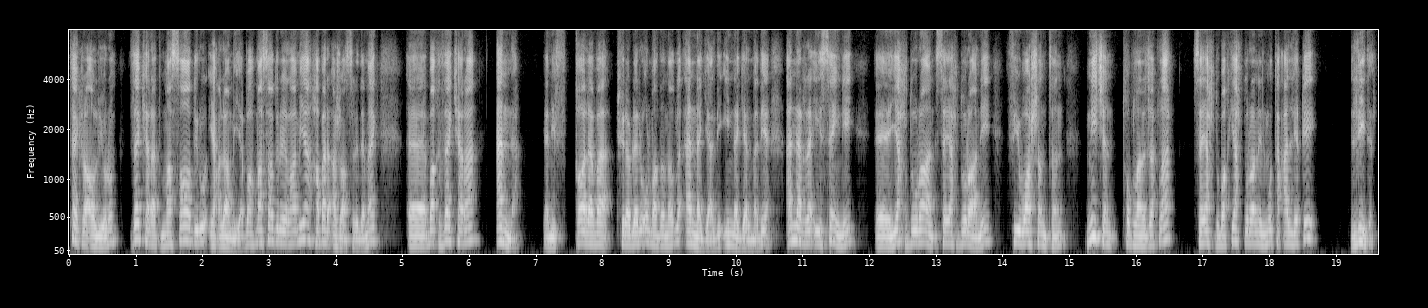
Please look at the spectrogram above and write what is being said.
Tekrar alıyorum. Zekeret masadiru i'lamiye. Bak masadiru i'lamiye haber ajansları demek. Eee, bak zekera enne. Yani kale ve türevleri olmadığından dolayı enne geldi, inne gelmedi. Enne reiseyni e, yahduran, seyahdurani fi Washington. Niçin toplanacaklar? Seyahdu, bak yahduranil mutaalliki lider.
